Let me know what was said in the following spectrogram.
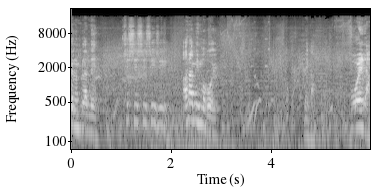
Espera en plan de... Sí, sí, sí, sí, sí. Ahora mismo voy. Venga. ¡Fuera!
